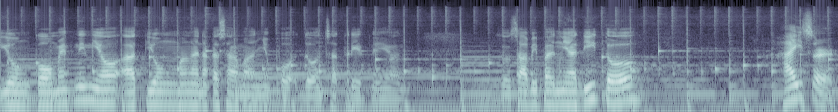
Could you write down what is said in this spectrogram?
yung comment ninyo at yung mga nakasama nyo po doon sa thread na yun. So sabi pa niya dito, Hi sir,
